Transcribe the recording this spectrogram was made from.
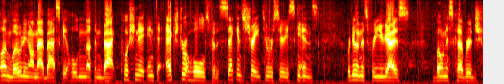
unloading on that basket, holding nothing back, pushing it into extra holes for the second straight Tour Series skins. We're doing this for you guys. Bonus coverage.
